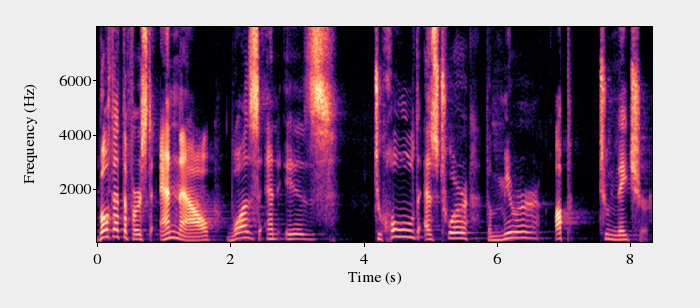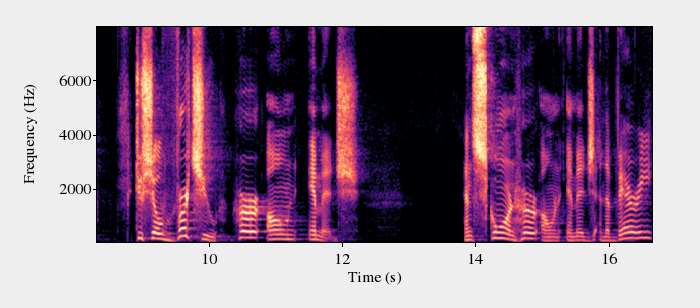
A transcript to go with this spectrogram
both at the first and now, was and is to hold as twere the mirror up to nature, to show virtue her own image and scorn her own image and the very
